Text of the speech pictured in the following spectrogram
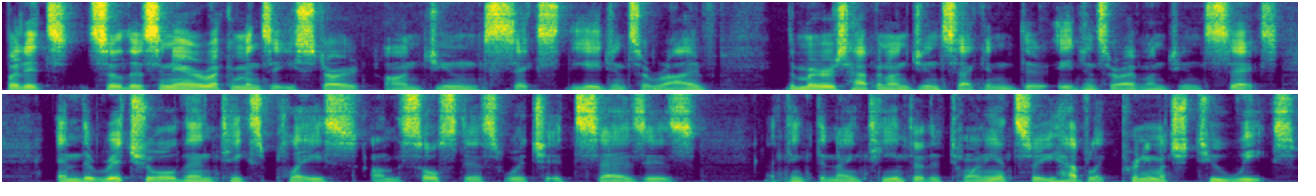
But it's so the scenario recommends that you start on June 6th. The agents arrive. The murders happen on June 2nd. The agents arrive on June 6th. And the ritual then takes place on the solstice, which it says is, I think, the 19th or the 20th. So you have like pretty much two weeks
